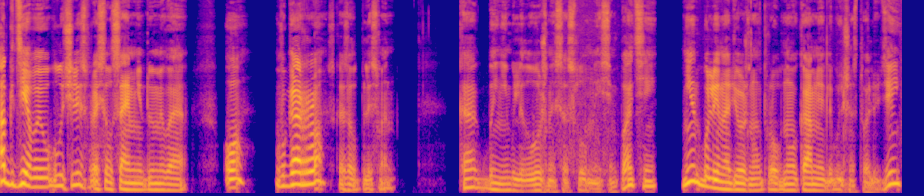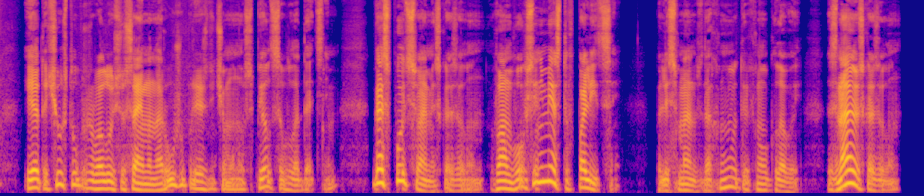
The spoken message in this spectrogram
«А где вы его получили?» — спросил Сайм, недоумевая. «О, в Гарро», — сказал полисмен. Как бы ни были ложные сословные симпатии, нет более надежного пробного камня для большинства людей, и это чувство прорвалось у Сайма наружу, прежде чем он успел совладать с ним. «Господь с вами», — сказал он, — «вам вовсе не место в полиции». Полисмен вздохнул и тряхнул головой. «Знаю», — сказал он,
